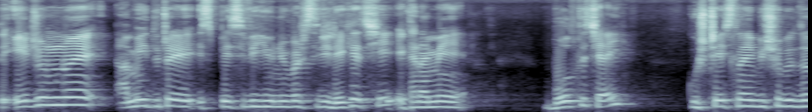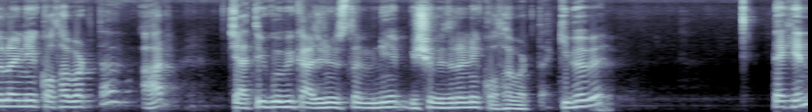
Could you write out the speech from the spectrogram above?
তো এর জন্য আমি দুটো স্পেসিফিক ইউনিভার্সিটি রেখেছি। এখানে আমি বলতে চাই, কুষ্টিয়া ইসলামী বিশ্ববিদ্যালয় নিয়ে কথাবার্তা আর জাতীয় কবি কাজী ইসলাম নিয়ে বিশ্ববিদ্যালয় নিয়ে কথাবার্তা। কীভাবে? দেখেন,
